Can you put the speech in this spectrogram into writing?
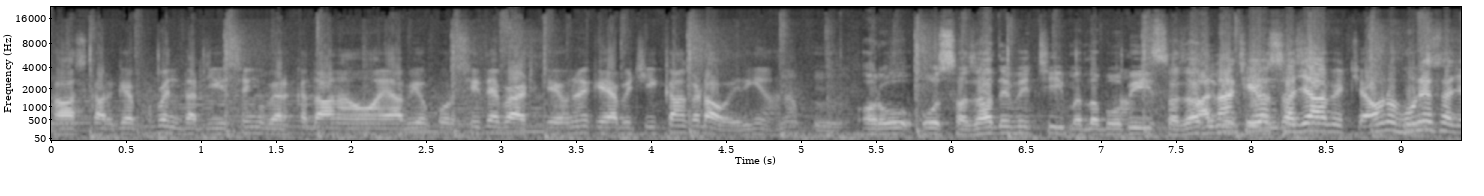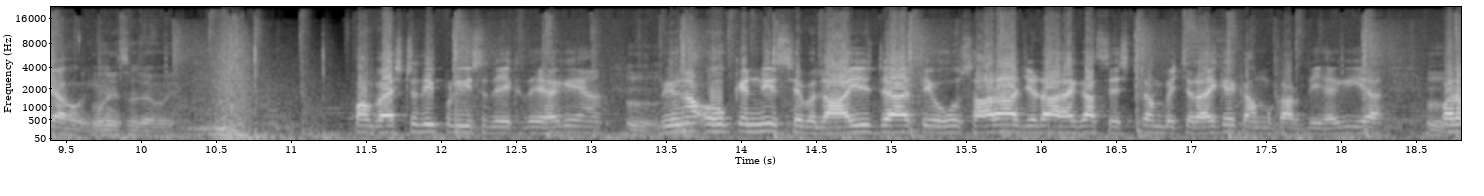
ਖਾਸ ਕਰਕੇ ਭੁਪਿੰਦਰਜੀਤ ਸਿੰਘ ਵਿਰਕ ਦਾ ਨਾਮ ਆਇਆ ਵੀ ਉਹ ਕੁਰਸੀ ਤੇ ਬੈਠ ਕੇ ਉਹਨੇ ਕਿਹਾ ਵੀ ਚੀਕਾਂ ਕਢਾਓ ਇਹਦੀਆਂ ਹਨਾ। ਔਰ ਉਹ ਉਹ ਸਜ਼ਾ ਦੇ ਵਿੱਚ ਹੀ ਮਤਲਬ ਉਹ ਵੀ ਸਜ਼ਾ ਦੇ ਵਿੱਚ ਹਾਲਾਂਕਿ ਉਹ ਸਜ਼ਾ ਵਿੱਚ ਆ ਉਹਨੂੰ ਹੁਣੇ ਸਜ਼ਾ ਹੋਈ। ਹੁਣੇ ਸਜ਼ਾ ਹੋਈ। ਆਪਾਂ ਵੈਸਟ ਦੀ ਪੁਲਿਸ ਦੇਖਦੇ ਹੈਗੇ ਆ ਵੀ ਉਹਨਾਂ ਉਹ ਕਿੰਨੀ ਸਿਵਲਾਈਜ਼ਡ ਹੈ ਤੇ ਉਹ ਸਾਰਾ ਜਿਹੜਾ ਹੈਗਾ ਸਿਸਟਮ ਵਿੱਚ ਰਹਿ ਕੇ ਕੰਮ ਕਰਦੀ ਹੈਗੀ ਆ। ਪਰ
